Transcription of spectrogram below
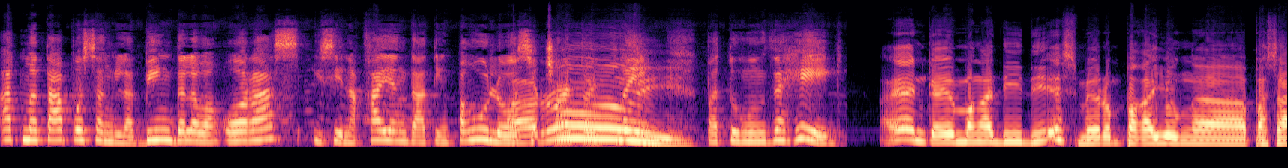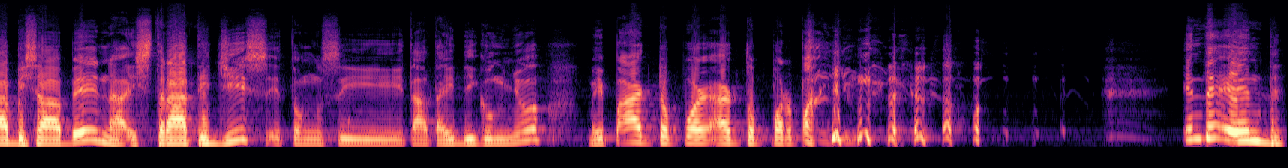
at matapos ang labing dalawang oras, isinakay ang dating Pangulo sa chartered Aroy! plane patungong The Hague Ayan, kayong mga DDS, meron pa kayong ah, pasabi-sabi na strategies itong si Tatay Digong nyo. May pa-art of war, art of war pa kayong. In the end,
